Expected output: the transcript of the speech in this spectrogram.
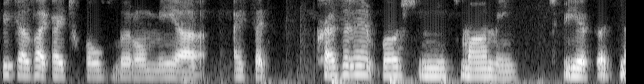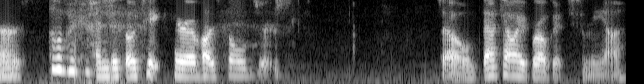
because, like I told little Mia, I said, President Bush needs mommy to be a good nurse Oh my and to go take care of our soldiers. So that's how I broke it to Mia.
